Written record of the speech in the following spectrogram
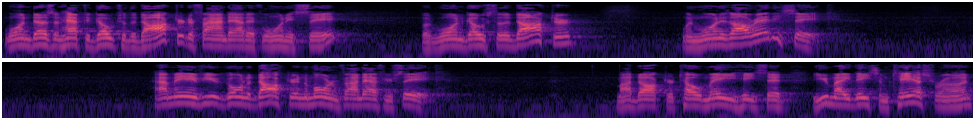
One doesn't have to go to the doctor to find out if one is sick, but one goes to the doctor when one is already sick. How many of you going to the doctor in the morning and find out if you're sick? My doctor told me, he said, you may need some tests run.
